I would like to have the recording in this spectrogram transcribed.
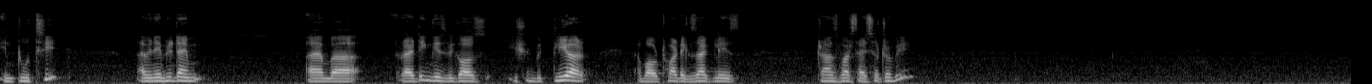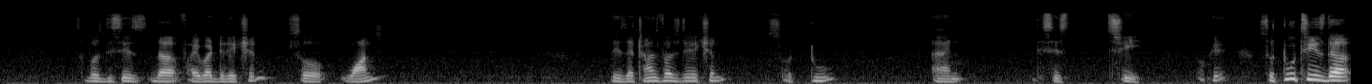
in 2 3 I mean every time I am uh, writing this because you should be clear about what exactly is transverse isotropy. Suppose this is the fiber direction. So, 1 this is the transverse direction. So, 2 and this is 3. Okay. So, 2 3 is the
